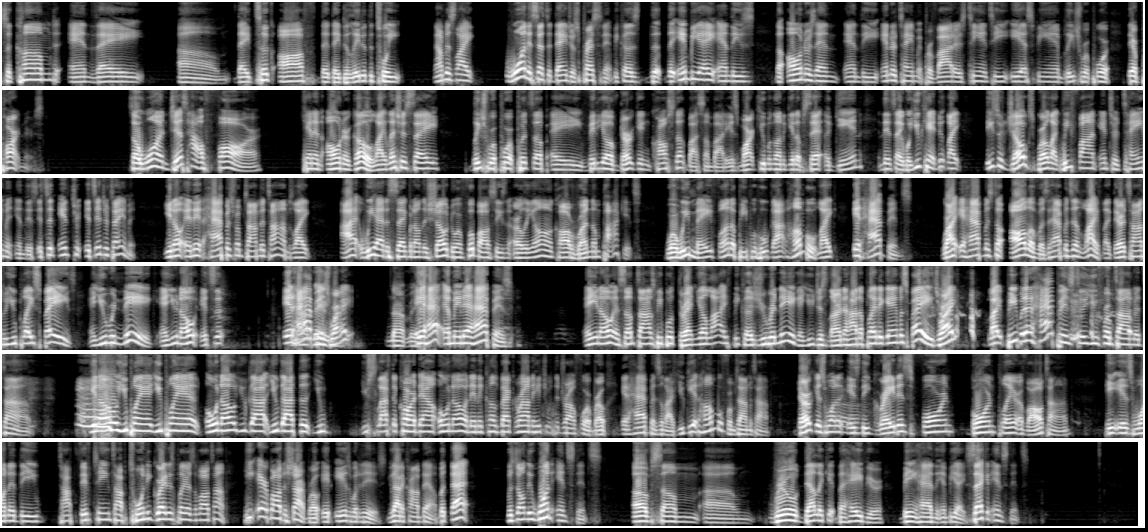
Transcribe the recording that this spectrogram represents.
succumbed and they um they took off that they deleted the tweet and i'm just like one it sets a dangerous precedent because the the nba and these the owners and and the entertainment providers tnt espn bleacher report they're partners so one just how far can an owner go like let's just say bleacher report puts up a video of Dirk getting crossed up by somebody is mark cuban going to get upset again and then say well you can't do like these are jokes, bro. Like we find entertainment in this. It's an inter- it's entertainment, you know, and it happens from time to times. Like I, we had a segment on the show during football season early on called "Run Them Pockets," where we made fun of people who got humbled. Like it happens, right? It happens to all of us. It happens in life. Like there are times when you play spades and you renege, and you know it's a, it Not happens, me. right? Not me. It ha- I mean, it happens. And you know, and sometimes people threaten your life because you renege and you just learning how to play the game of spades, right? like people that happens to you from time to time. You know, you playing you playing Uno, you got you got the you you slap the card down Uno and then it comes back around and hit you with the draw four, bro. It happens in life. You get humble from time to time. Dirk is one of is the greatest foreign born player of all time. He is one of the top 15, top 20 greatest players of all time. He airballed the shot, bro. It is what it is. You got to calm down. But that was only one instance of some um, real delicate behavior being had in the NBA. Second instance,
